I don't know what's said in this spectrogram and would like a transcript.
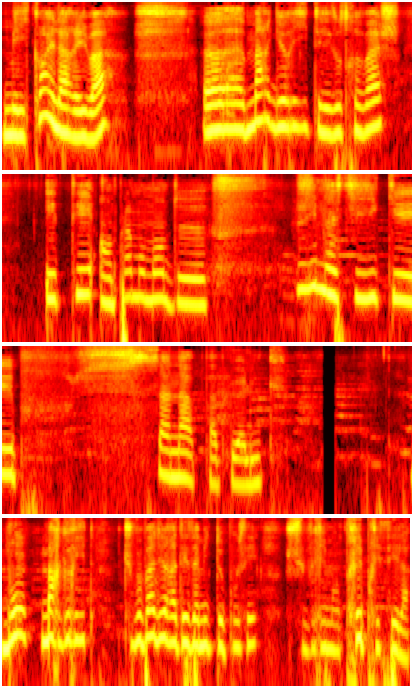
Mais quand elle arriva, euh, Marguerite et les autres vaches étaient en plein moment de gymnastique et ça n'a pas plu à Luc. Bon, Marguerite, tu peux pas dire à tes amis de te pousser Je suis vraiment très pressée là.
